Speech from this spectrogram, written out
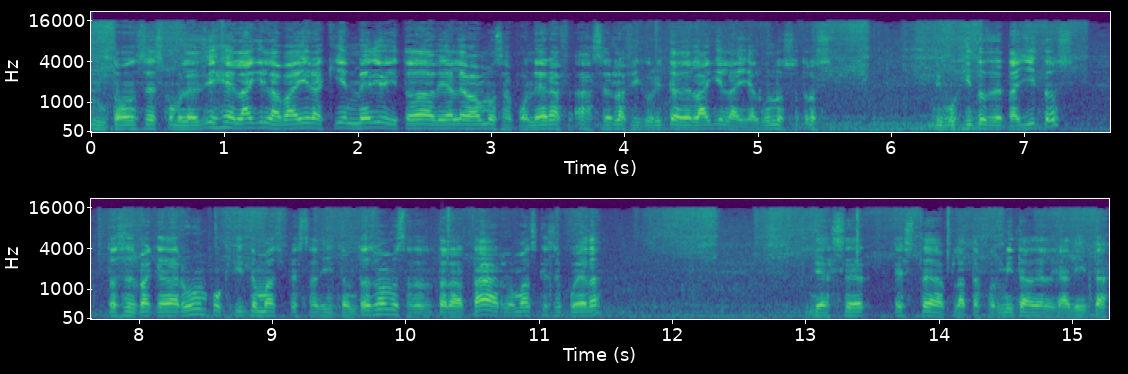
Entonces como les dije el águila va a ir aquí en medio y todavía le vamos a poner a, hacer la figurita del águila y algunos otros dibujitos detallitos. Entonces va a quedar un poquitito más pesadito. Entonces vamos a tratar lo más que se pueda de hacer esta plataformita delgadita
